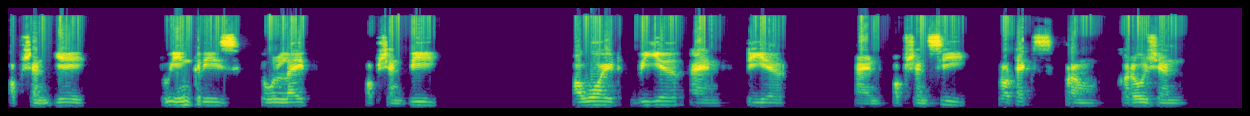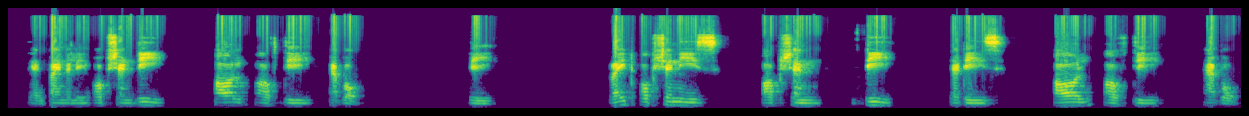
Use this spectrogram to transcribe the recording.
Option A to increase tool life. Option B avoid wear and tear. And option C protects from corrosion. Then finally option D all of the above. The right option is option D that is all of the above.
